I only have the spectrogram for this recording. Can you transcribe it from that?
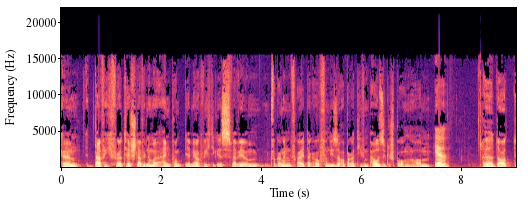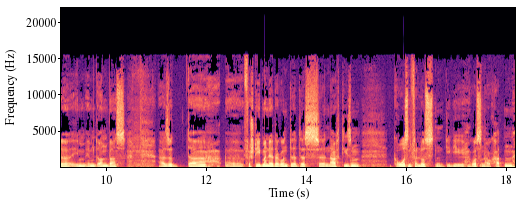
Ähm, darf ich, Frau Tesch, darf ich nochmal einen Punkt, der mir auch wichtig ist, weil wir am vergangenen Freitag auch von dieser operativen Pause gesprochen haben. Ja äh, dort äh, im, im Donbass. Also da äh, versteht man ja darunter, dass äh, nach diesem großen Verlusten, die die Russen auch hatten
